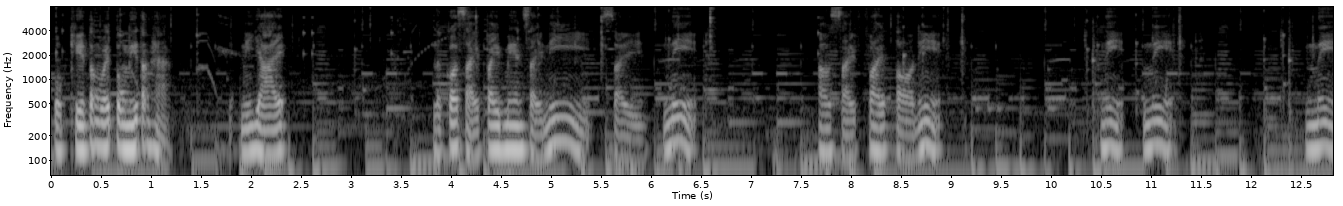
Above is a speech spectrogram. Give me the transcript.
โอเคต้องไว้ตรงนี้ต่างหากนี้ย้าย แล้วก็สายไฟเมนใส่นี่ใส่นี่ เอาสายไฟต่อนี่ นี่นี่นี่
